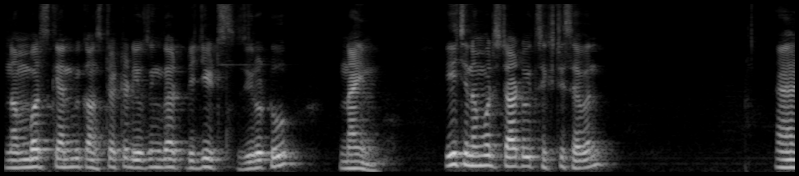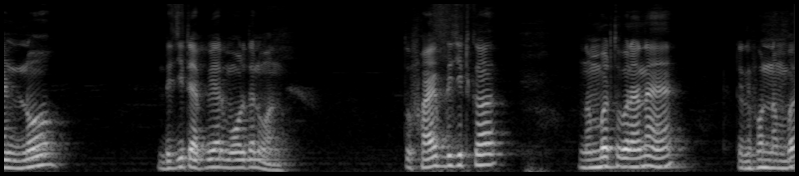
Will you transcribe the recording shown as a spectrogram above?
numbers can be constructed using the digits 0 to 9? Each number start with 67 and no digit appear more than 1. तो 5 डिजिट का नंबर तो बनाना है टेलीफोन नंबर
